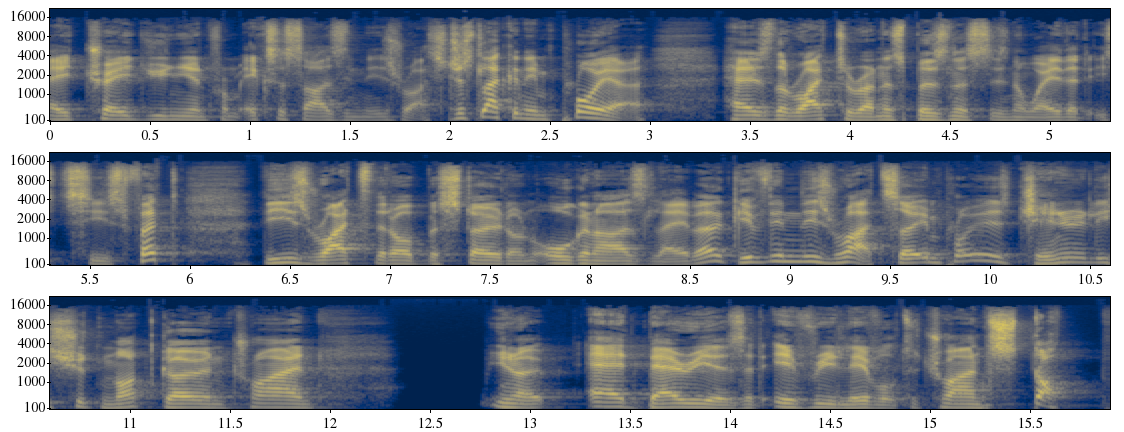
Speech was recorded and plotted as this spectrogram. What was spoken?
a trade union from exercising these rights just like an employer has the right to run its business in a way that it sees fit these rights that are bestowed on organized labor give them these rights so employers generally should not go and try and you know, add barriers at every level to try and stop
